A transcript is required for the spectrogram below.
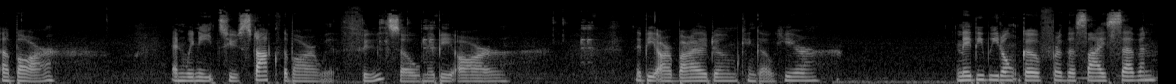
A bar. And we need to stock the bar with food, so maybe our maybe our biodome can go here. Maybe we don't go for the size 7.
